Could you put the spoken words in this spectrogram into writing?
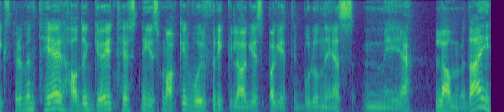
eksperimenter, ha det gøy, test nye smaker. Hvorfor ikke lage spagetti bolognese med lammedeig?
